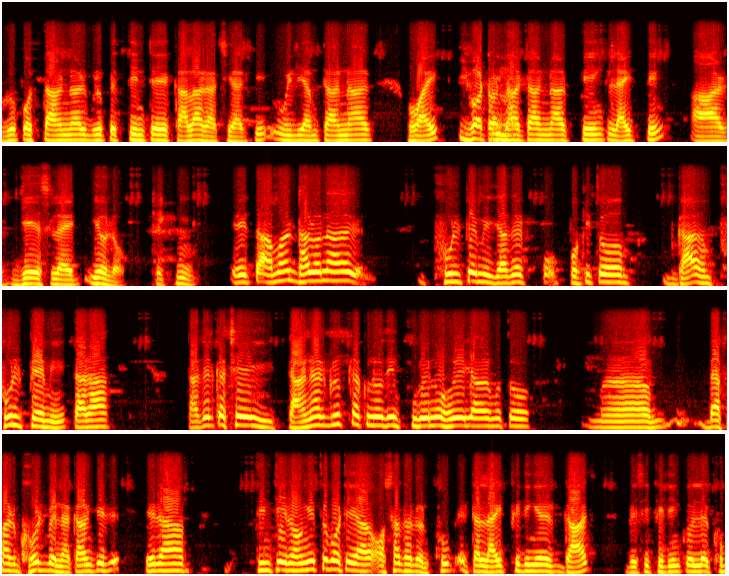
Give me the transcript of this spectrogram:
গ্রুপ। ও টার্নার গ্রুপের তিনটে কালার আছে আর কি। William Turner white Eva Turner. Turner pink light pink আর জেএস লাইট ইয়েলো। ঠিক। হুম। এটা আমার ধারণা ফুল প্রেমী যাদের প্রকৃত ফুল প্রেমী তারা তাদের কাছে এই টার্নার গ্রুপটা কোনোদিন পুরনো হয়ে যাওয়ার মতো ব্যাপার ঘটবে না। কারণ কি এরা তিনটে রঙে তো বটে অসাধারণ। খুব একটা লাইট ফিডিং এর গাছ, বেশি ফিডিং করলে খুব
